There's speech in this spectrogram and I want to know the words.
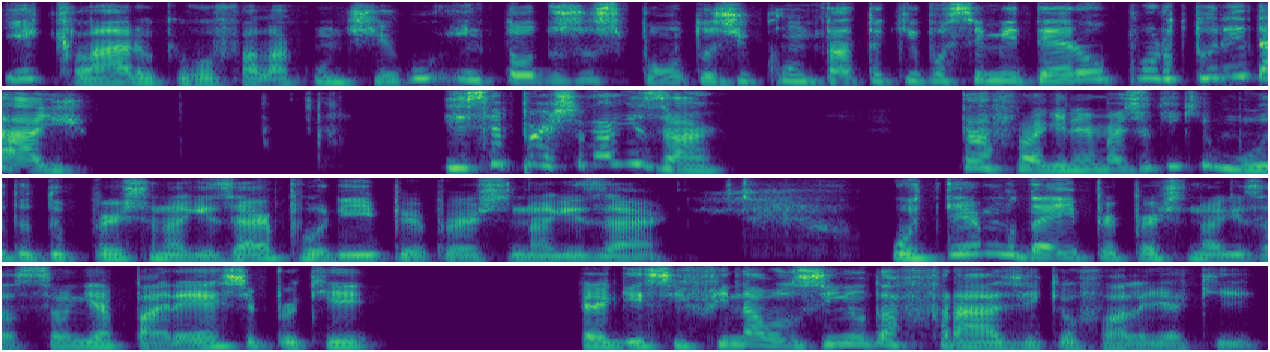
E é claro que eu vou falar contigo em todos os pontos de contato que você me der a oportunidade. Isso é personalizar. Tá, Fagner, mas o que, que muda do personalizar por hiperpersonalizar? O termo da hiperpersonalização ele aparece porque pega esse finalzinho da frase que eu falei aqui.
